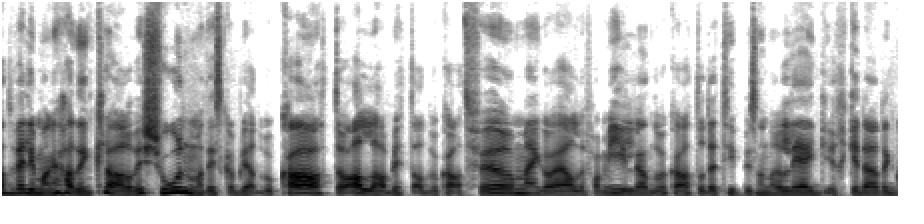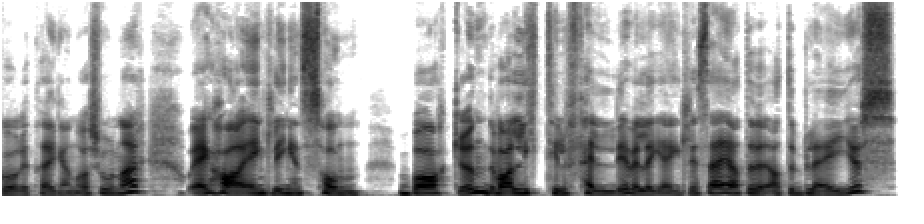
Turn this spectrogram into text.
at veldig mange hadde en klar visjon om at jeg skal bli advokat, og alle har blitt advokat før meg, og alle familien advokat, og det er typisk sånn legeyrke der det går i tre generasjoner. Og jeg har egentlig ingen sånn bakgrunn. Det var litt tilfeldig, vil jeg egentlig si, at det, at det ble juss.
